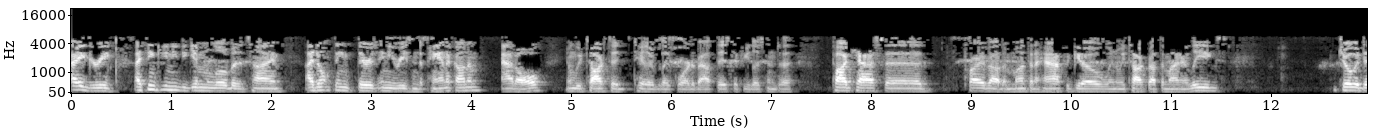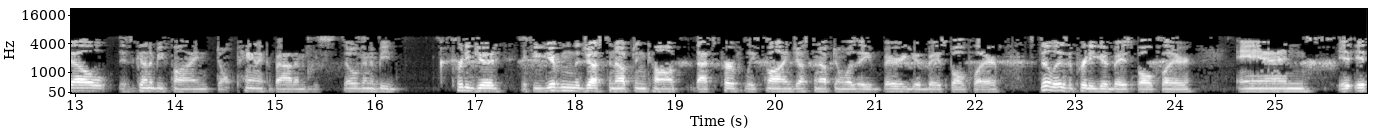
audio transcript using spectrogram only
I, I agree. I think you need to give him a little bit of time. I don't think there's any reason to panic on him at all. And we talked to Taylor Blake Ward about this. If you listen to podcast uh, probably about a month and a half ago when we talked about the minor leagues, Jo Adell is going to be fine. Don't panic about him. He's still going to be pretty good. If you give him the Justin Upton comp, that's perfectly fine. Justin Upton was a very good baseball player, still is a pretty good baseball player, and it, it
